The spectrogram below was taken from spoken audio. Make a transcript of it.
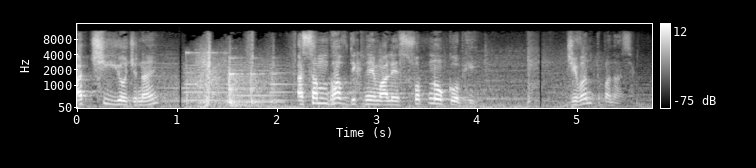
अच्छी योजनाएँ असंभव दिखने वाले स्वप्नों को भी जीवंत बना सकती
